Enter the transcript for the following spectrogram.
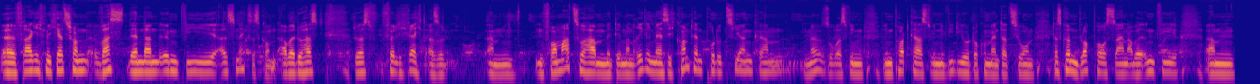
äh, frage ich mich jetzt schon, was denn dann irgendwie als nächstes kommt. Aber du hast, du hast völlig recht. Also ähm, ein Format zu haben, mit dem man regelmäßig Content produzieren kann, ne? sowas wie ein, wie ein Podcast, wie eine Videodokumentation, das können Blogposts sein, aber irgendwie ähm,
